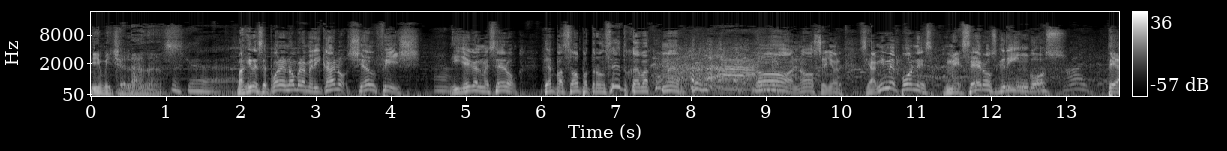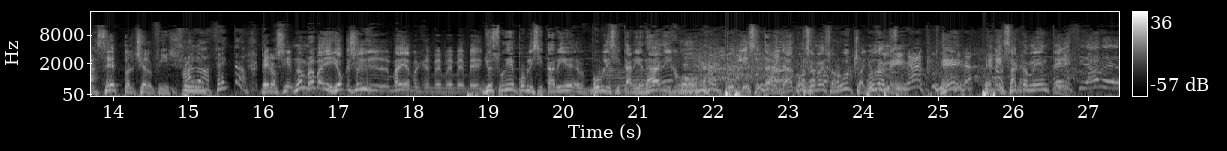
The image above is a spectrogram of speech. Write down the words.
y micheladas. que- Imagínense, pone nombre americano, Shellfish. Y llega el mesero. ¿Qué pasó, patroncito? ¿Qué va a comer? No, no, señor. Si a mí me pones meseros gringos, te acepto el Shellfish. Ah, lo aceptas. Pero si, no, hombre, vaya, yo que soy, vaya, yo estudié publicitari- publicitariedad, hijo. Publicitariedad, ¿cómo se llama eso, Rucho? Ayúdame. Publicidad, ¿Eh? publicidad. Eh, Exactamente. Felicidades.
